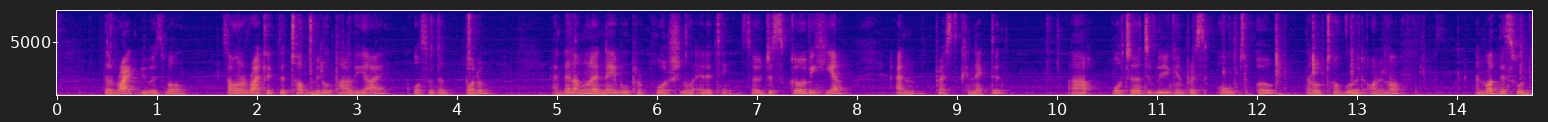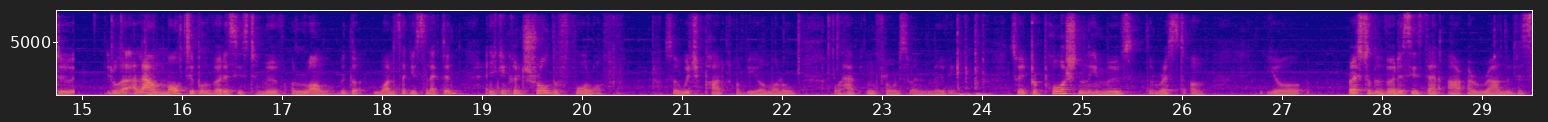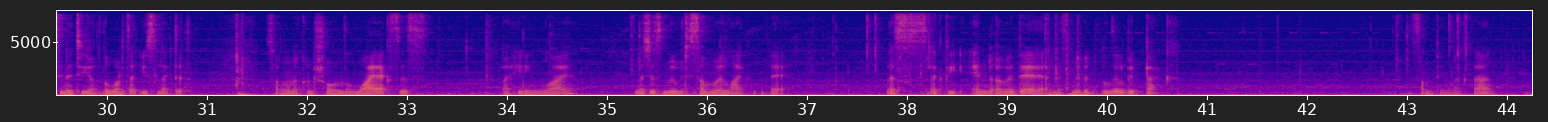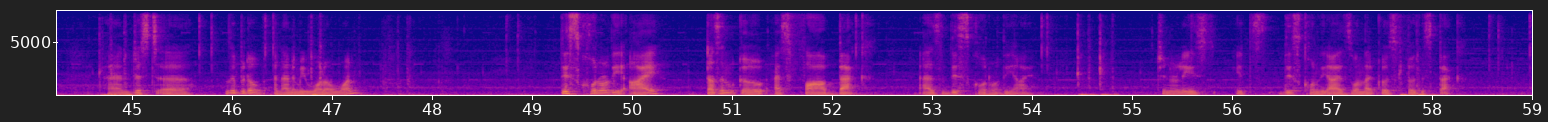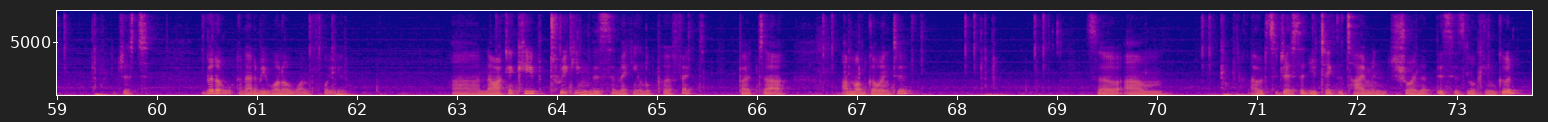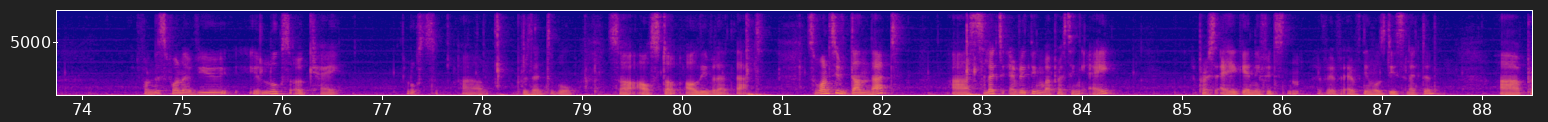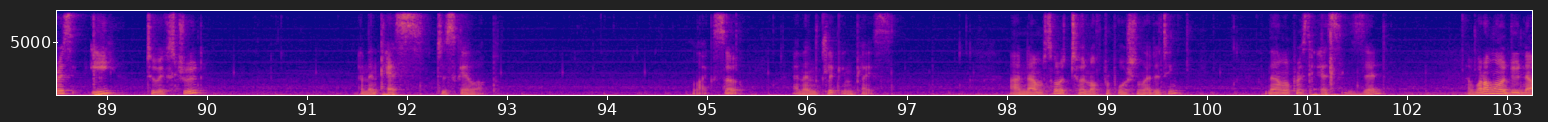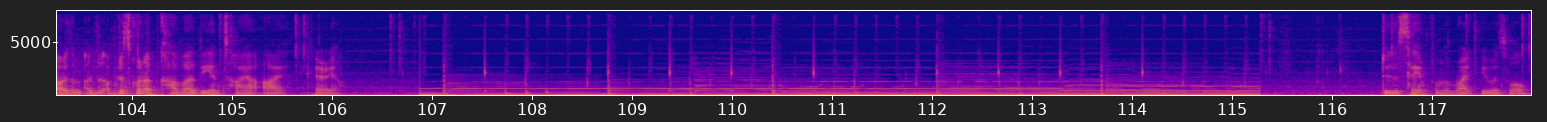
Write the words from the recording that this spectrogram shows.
the right view as well. So I want to right click the top middle part of the eye, also the bottom, and then I'm going to enable proportional editing. So just go over here and press connected. Uh, alternatively, you can press Alt O, that'll toggle it on and off. And what this will do, it will allow multiple vertices to move along with the ones that you selected, and you can control the fall off. So which part of your model will have influence when moving. So it proportionally moves the rest of your rest of the vertices that are around the vicinity of the ones that you selected. So I'm going to control on the y-axis by hitting Y. Let's just move it to somewhere like there. Let's select the end over there and let's move it a little bit back. Something like that. And just a little bit of anatomy 101. This corner of the eye doesn't go as far back as this corner of the eye. Generally, it's this corner of the eye is the one that goes furthest back. Just a bit of anatomy 101 for you. Uh, now I can keep tweaking this and making it look perfect, but uh, I'm not going to. So um, I would suggest that you take the time in ensuring that this is looking good. From this point of view, it looks okay. It looks uh, presentable. So I'll stop. I'll leave it at that. So once you've done that, uh, select everything by pressing A press A again if it's if everything was deselected. Uh, press E to extrude, and then S to scale up, like so, and then click in place. And now I'm just going to turn off proportional editing. Then I'm going to press SZ. And what I'm going to do now is I'm, I'm just going to cover the entire eye area. do the same from the right view as well.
